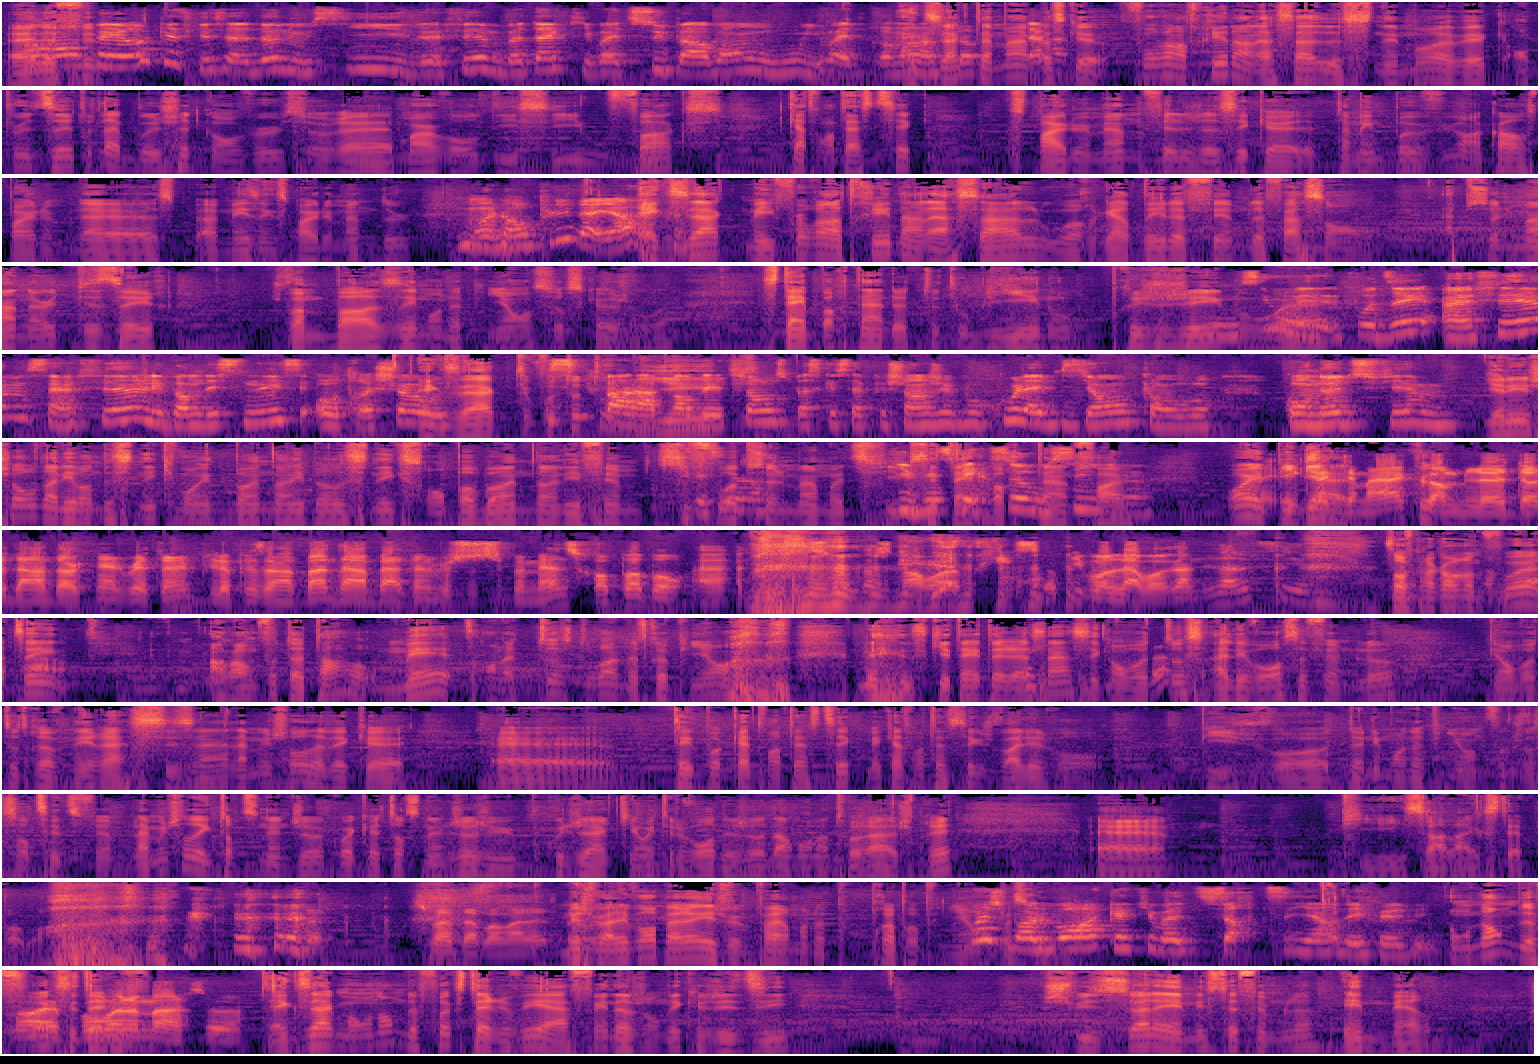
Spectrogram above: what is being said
Euh, on verra qu'est-ce que ça donne aussi. Le film, peut-être qu'il va être super bon ou il va être vraiment Exactement, parce que faut rentrer dans la salle de cinéma avec, on peut dire toute la bullshit qu'on veut sur euh, Marvel, DC ou Fox, 4 Fantastiques, Spider-Man, Phil, je sais que t'as même pas vu encore Spider euh, Amazing Spider-Man 2. Moi non plus d'ailleurs. Exact, mais il faut rentrer dans la salle ou regarder le film de façon absolument neutre puis se dire, je vais me baser mon opinion sur ce que je vois. C'est important de tout oublier, nos préjugés, nos... euh, il faut dire, un film, c'est un film, les bandes dessinées, c'est autre chose. Exact, il faut tout faire la part oublier. des choses parce que ça peut changer beaucoup la vision qu'on qu'on a du film. Il y a des choses dans les bandes dessinées qui vont être bonnes dans les bandes dessinées qui seront pas bonnes dans les films qu'il faut ça. absolument modifier. C'est important aussi. de faire. là. Ouais, puis gars, Exactement, comme le, dans Dark Knight Return, puis là, présentement, dans Batman vs Superman, ce sera pas bon. À ça, parce qu'ils vont avoir pris ça, puis ils vont l'avoir ramené dans le film. Sauf qu'encore une fois, tu sais, encore une fois, t'as tort, mais on a tous droit à notre opinion. mais ce qui est intéressant, c'est qu'on va tous aller voir ce film-là, puis on va tous revenir à 6 ans. La même chose avec, euh, euh, peut-être pas 4 Fantastiques, mais 4 Fantastiques, je vais aller le voir. Puis je vais donner mon opinion une fois que je vais sortir du film. La même chose avec Tortue Ninja, quoique Tortue Ninja, j'ai eu beaucoup de gens qui ont été le voir déjà dans mon entourage près. Euh, puis ça a l'air que c'était pas bon. Je m'attends pas mal à ça. Mais je vais aller voir pareil, je vais me faire mon op- propre opinion. Moi, je vais le voir quand il va être sorti en DVD. Au nombre de fois Ouais, que c'est arrivé. probablement ça. Exact, mais au nombre de fois que c'est arrivé à la fin de la journée que j'ai dit je suis le seul à aimer ce film-là, et merde.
